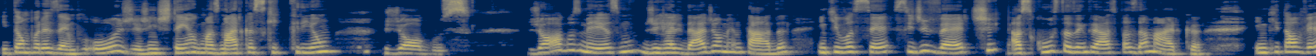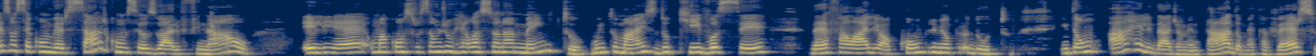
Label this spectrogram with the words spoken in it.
Então, por exemplo, hoje a gente tem algumas marcas que criam jogos jogos mesmo de realidade aumentada em que você se diverte às custas entre aspas da marca, em que talvez você conversar com o seu usuário final ele é uma construção de um relacionamento muito mais do que você né, falar ali, ó, compre meu produto. Então, a realidade aumentada, o metaverso,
